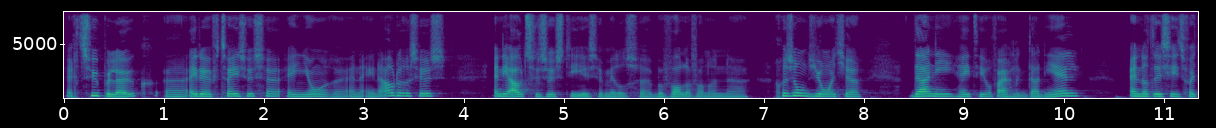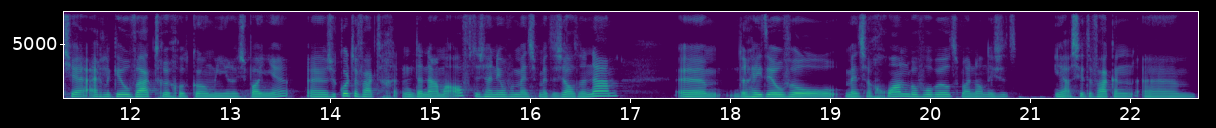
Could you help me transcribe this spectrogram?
Echt superleuk. Uh, Edo heeft twee zussen, één jongere en één oudere zus. En die oudste zus die is inmiddels uh, bevallen van een uh, gezond jongetje. Dani heet hij, of eigenlijk Daniel. En dat is iets wat je eigenlijk heel vaak terug wilt komen hier in Spanje. Ze korten vaak de, namen af. Er zijn heel veel mensen met dezelfde naam. Um, er heten heel veel mensen Juan bijvoorbeeld, maar dan is het, ja, zit er vaak een, um,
